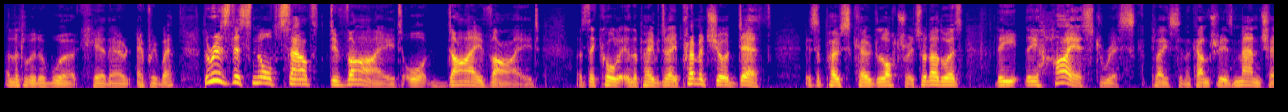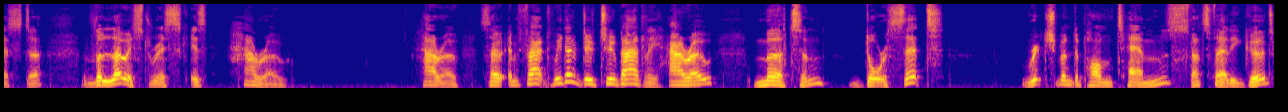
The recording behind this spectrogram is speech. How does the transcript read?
a little bit of work here, there, and everywhere. There is this north-south divide, or divide, as they call it in the paper today. Premature death is a postcode lottery. So, in other words, the, the highest risk place in the country is Manchester. The lowest risk is Harrow. Harrow. So, in fact, we don't do too badly. Harrow, Merton, Dorset, Richmond upon Thames, that's fairly good.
